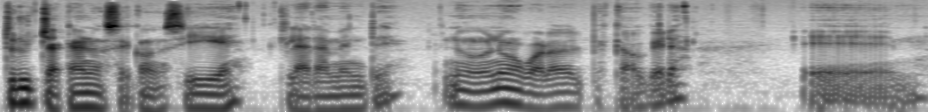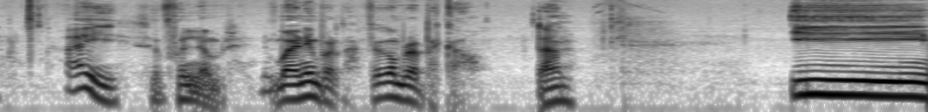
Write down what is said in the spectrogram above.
Trucha acá no se consigue, claramente. No, no me acuerdo del pescado que era. Eh, ay, se fue el nombre. Bueno, no importa, fui a comprar pescado. Y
